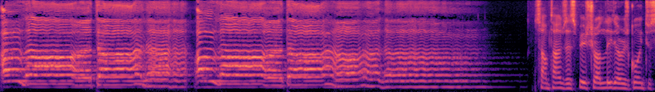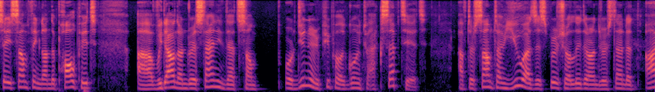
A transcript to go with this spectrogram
Allah Ta'ala, Allah Ta'ala. Sometimes a spiritual leader is going to say something on the pulpit uh, without understanding that some ordinary people are going to accept it. After some time, you as a spiritual leader understand that I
